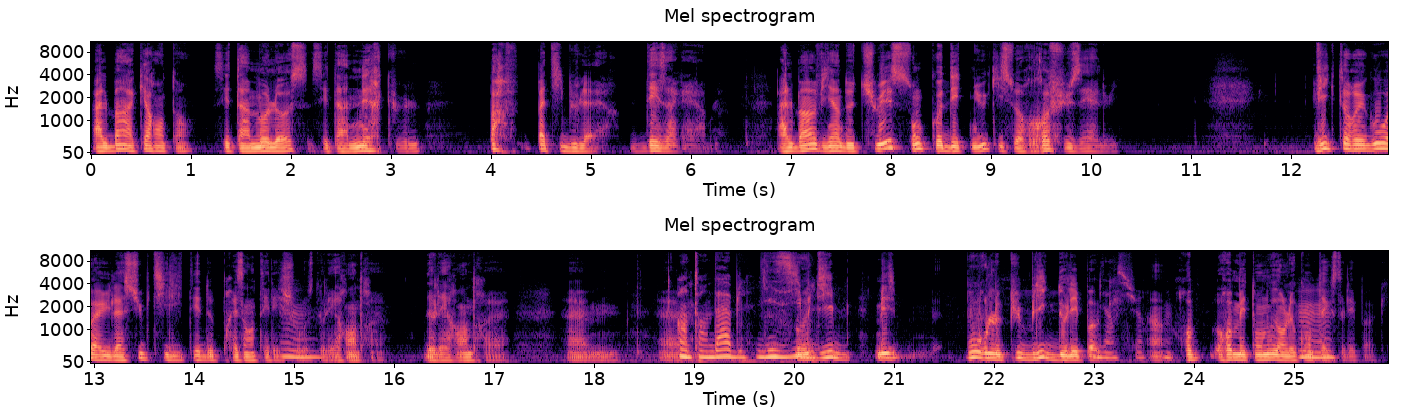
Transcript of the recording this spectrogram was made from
Albin a 40 ans, c'est un molosse, c'est un Hercule, patibulaire, désagréable. Albin vient de tuer son codétenu qui se refusait à lui. Victor Hugo a eu la subtilité de présenter les hmm. choses, de les rendre, de les rendre euh, euh, euh, Entendable, lisible. Audible, mais pour le public de l'époque. Bien sûr. Hein, remettons-nous dans le mm. contexte de l'époque.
